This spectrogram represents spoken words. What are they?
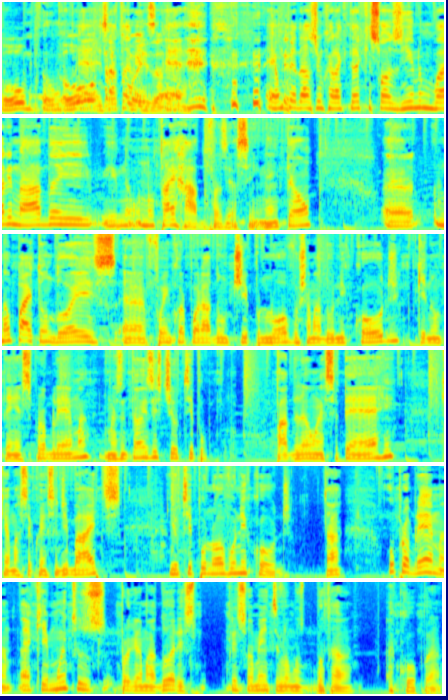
Ou, Um- ou é, outra exatamente, coisa, né? É. É um pedaço de um caractere que sozinho não vale nada e, e não, não tá errado fazer assim, né? Então, eh, no Python 2 eh, foi incorporado um tipo novo chamado Unicode, que não tem esse problema, mas então existia o tipo padrão STR, que é uma sequência de bytes, e o tipo novo Unicode, tá? O problema é que muitos programadores, principalmente vamos botar a culpa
